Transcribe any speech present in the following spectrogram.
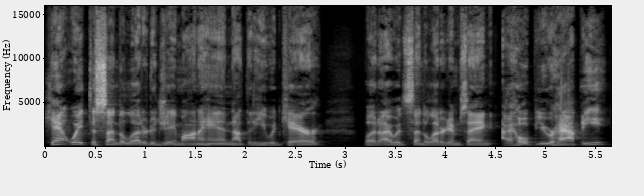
Can't wait to send a letter to Jay Monahan. Not that he would care, but I would send a letter to him saying, I hope you're happy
